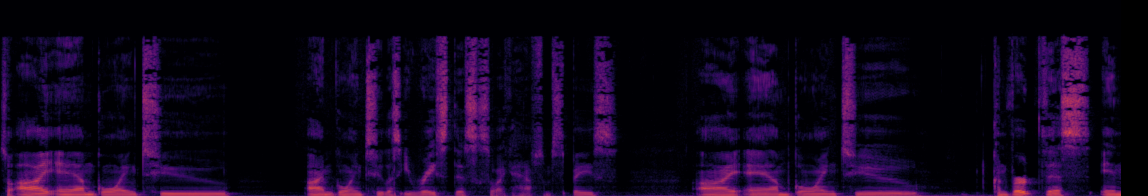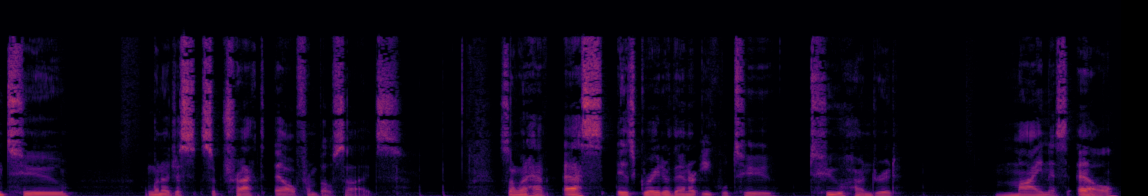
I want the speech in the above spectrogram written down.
So I am going to, I'm going to, let's erase this so I can have some space. I am going to convert this into, I'm going to just subtract L from both sides. So I'm going to have S is greater than or equal to 200 minus L.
